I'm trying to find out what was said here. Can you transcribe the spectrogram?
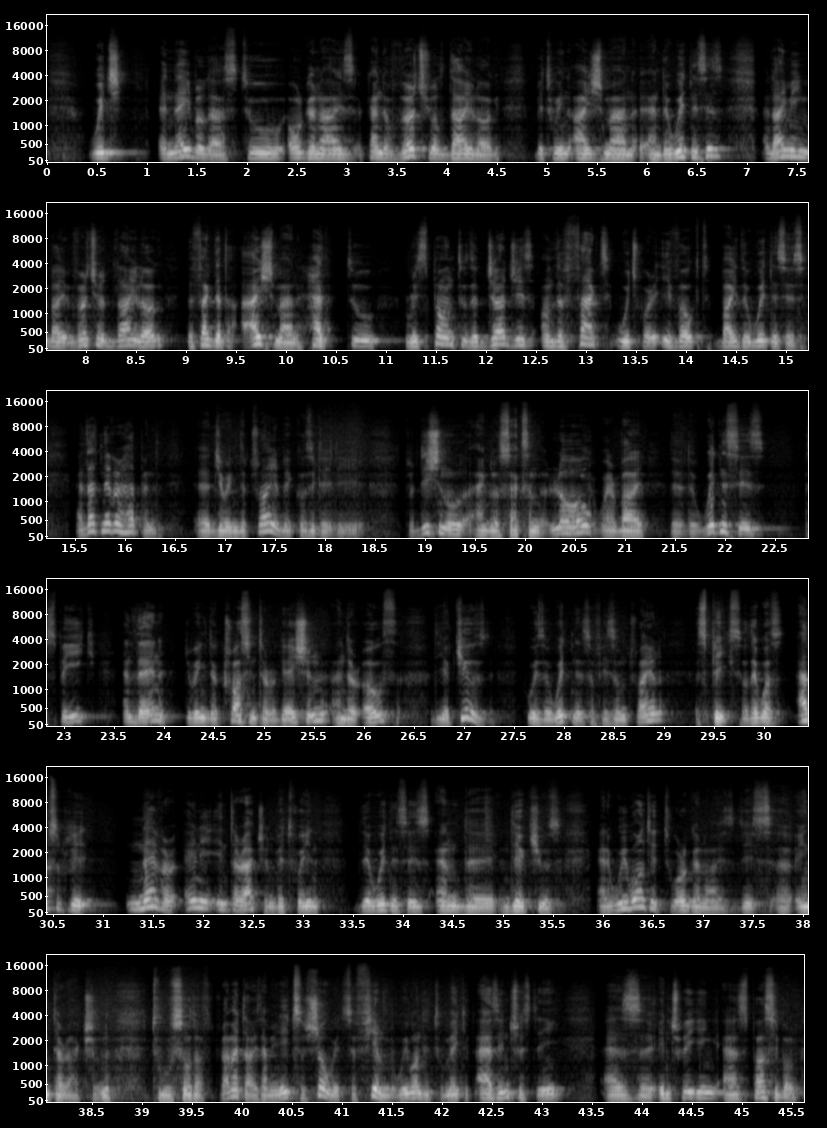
which enabled us to organize a kind of virtual dialogue between Eichmann and the witnesses. And I mean by virtual dialogue the fact that Eichmann had to respond to the judges on the facts which were evoked by the witnesses. And that never happened uh, during the trial because the traditional Anglo Saxon law, whereby the, the witnesses speak, and then during the cross interrogation under oath, the accused, who is a witness of his own trial, speaks. So there was absolutely never any interaction between the witnesses and the, the accused. And we wanted to organize this uh, interaction to sort of dramatize. I mean, it's a show, it's a film. We wanted to make it as interesting, as uh, intriguing as possible.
